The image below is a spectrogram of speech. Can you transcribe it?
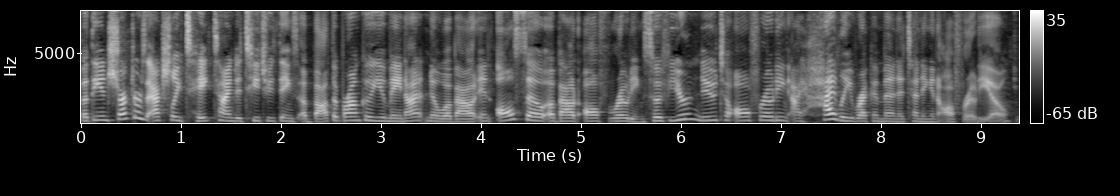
but the instructors actually take time to teach you things about the Bronco you may not know about and also about off-roading. So if you're new to off-roading, I highly recommend attending an off-roadeo. The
